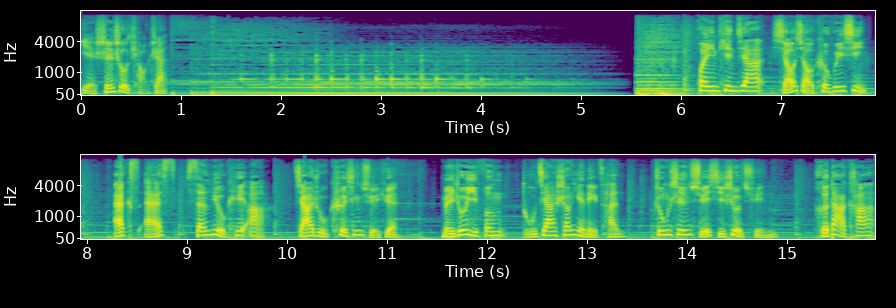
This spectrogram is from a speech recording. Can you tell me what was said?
也深受挑战。欢迎添加小小客微信，xs 三六 kr，加入克星学院，每周一封独家商业内参，终身学习社群，和大咖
